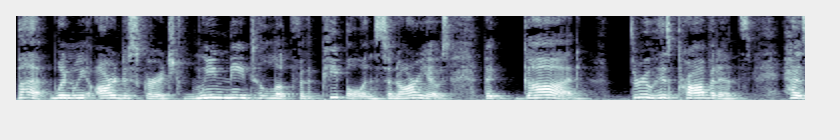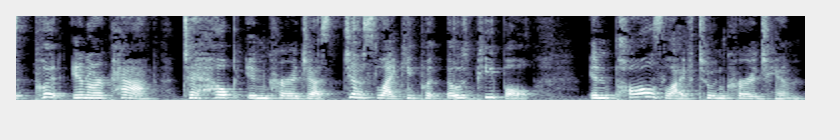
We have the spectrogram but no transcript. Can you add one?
But when we are discouraged, we need to look for the people and scenarios that God, through his providence, has put in our path to help encourage us, just like he put those people in Paul's life to encourage him.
